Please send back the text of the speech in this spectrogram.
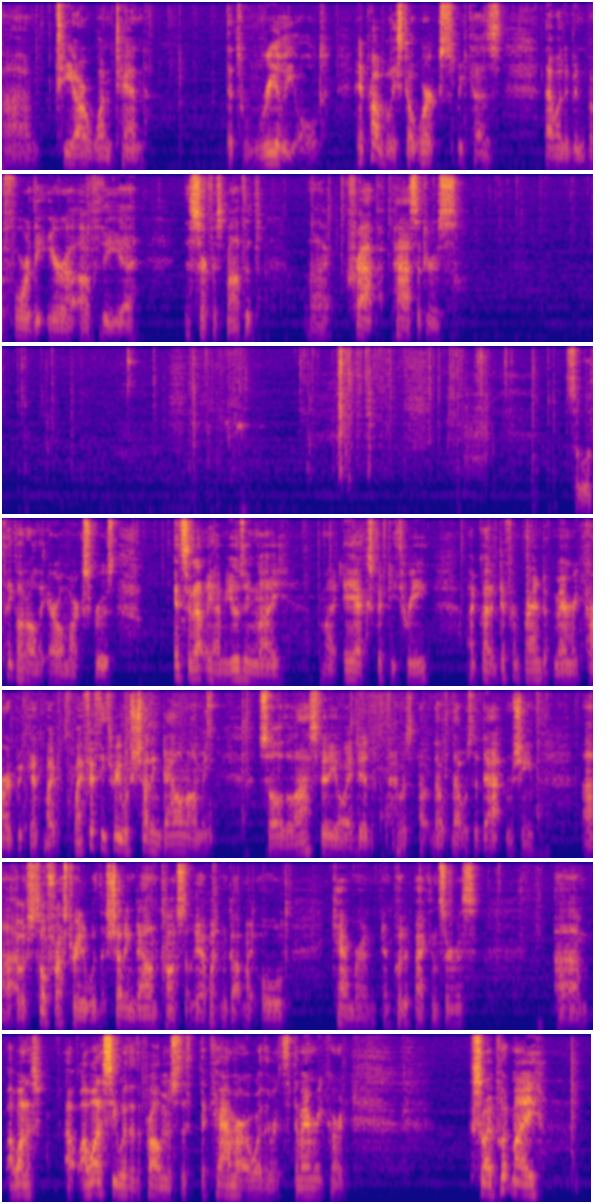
um, TR110 that's really old it probably still works because that would have been before the era of the uh, the surface mounted uh, crap capacitors. So we'll take out all the arrow mark screws. Incidentally, I'm using my my AX53. I've got a different brand of memory card because my, my 53 was shutting down on me. So the last video I did, I was uh, that, that was the DAT machine. Uh, I was so frustrated with it shutting down constantly. I went and got my old camera and, and put it back in service. Um, I want to I, I want to see whether the problem is the, the camera or whether it's the memory card. So I put my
